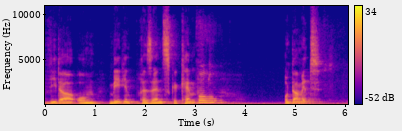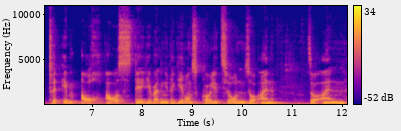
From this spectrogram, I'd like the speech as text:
wieder um Medienpräsenz gekämpft. Und damit tritt eben auch aus der jeweiligen Regierungskoalition so ein, so ein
